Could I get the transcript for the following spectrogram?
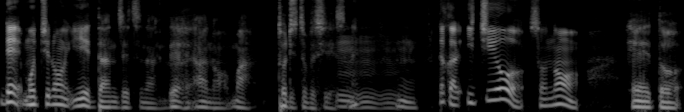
でもちろん家断絶なんで、はい。あのまあ取り潰しですね、うんうんうん。だから一応そのえっ、と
